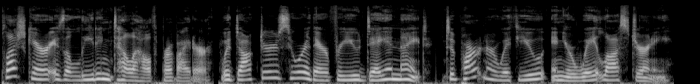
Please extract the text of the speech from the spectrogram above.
PlushCare is a leading telehealth provider with doctors who are there for you day and night to partner with you in your weight loss journey.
